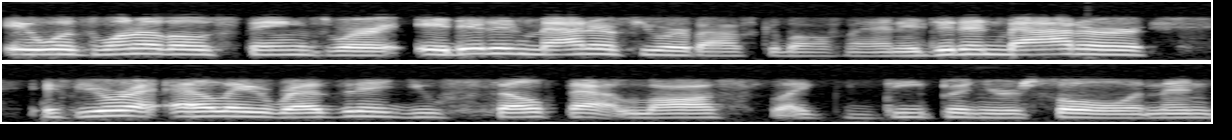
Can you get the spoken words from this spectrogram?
it was one of those things where it didn't matter if you were a basketball fan. It didn't matter if you're a LA resident, you felt that loss like deep in your soul. And then,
